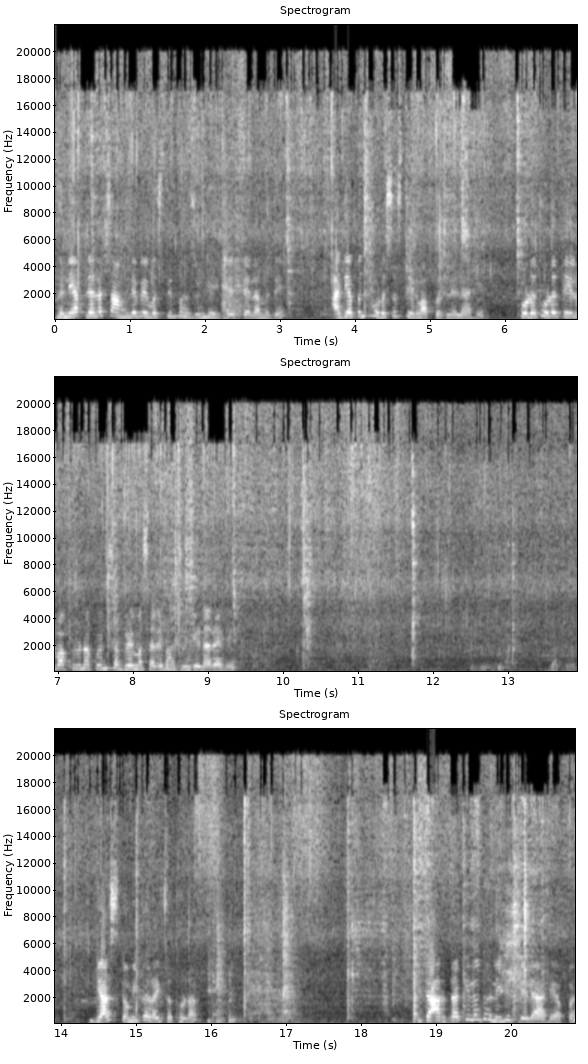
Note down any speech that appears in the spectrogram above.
धणे आपल्याला चांगले व्यवस्थित भाजून घ्यायचे आहेत तेलामध्ये. आधी आपण थोडंसंच तेल वापरलेलं आहे. थोडं थोडं तेल वापरून आपण सगळे मसाले भाजून घेणार आहे. गॅस कमी करायचा थोडा. इथे अर्धा किलो धने घेतलेले आहे आपण.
